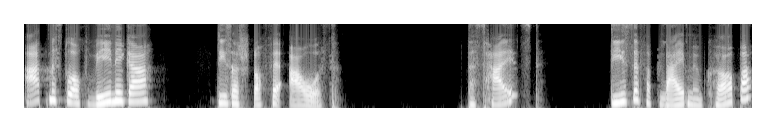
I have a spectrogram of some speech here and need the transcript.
atmest du auch weniger dieser Stoffe aus. Das heißt, diese verbleiben im Körper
